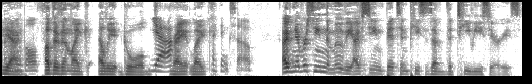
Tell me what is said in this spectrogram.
are Yeah. in both. Other than like Elliot Gould. Yeah. Right? Like I think so. I've never seen the movie. I've seen bits and pieces of the TV series.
